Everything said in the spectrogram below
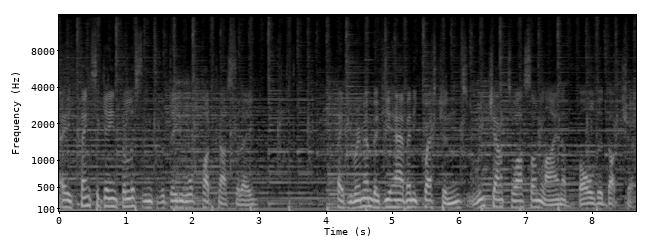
Hey, thanks again for listening to the Daily Walk podcast today. Hey, if you remember, if you have any questions, reach out to us online at boulder.church.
